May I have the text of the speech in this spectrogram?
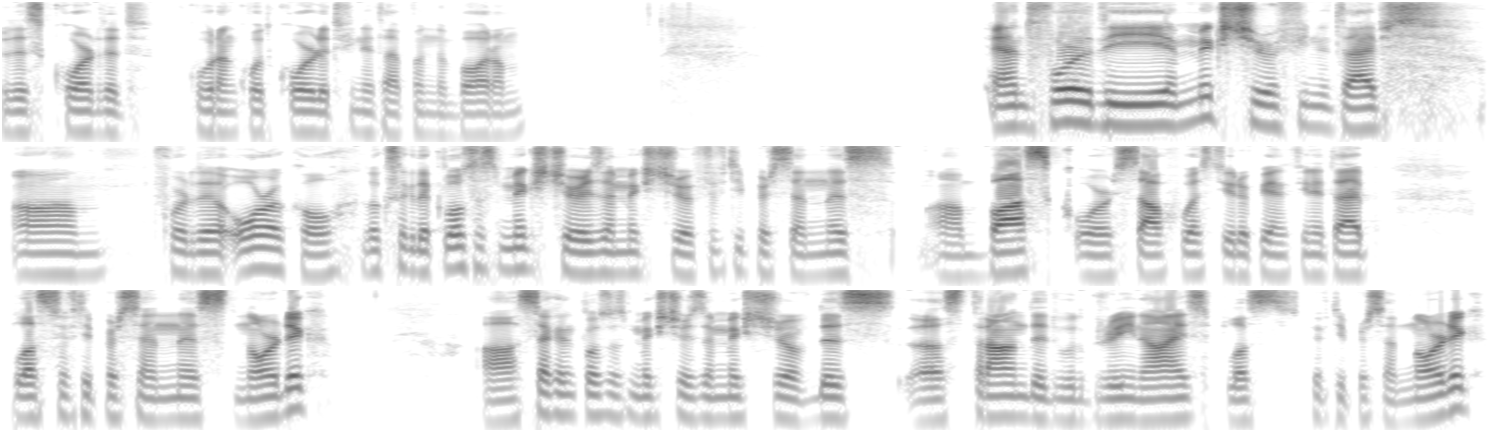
this corded, quote unquote, corded phenotype on the bottom. And for the mixture of phenotypes, um, for the Oracle, looks like the closest mixture is a mixture of 50% NIS uh, Basque or Southwest European phenotype plus 50% NIS Nordic. Uh, second closest mixture is a mixture of this uh, stranded with green eyes plus 50% Nordic.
